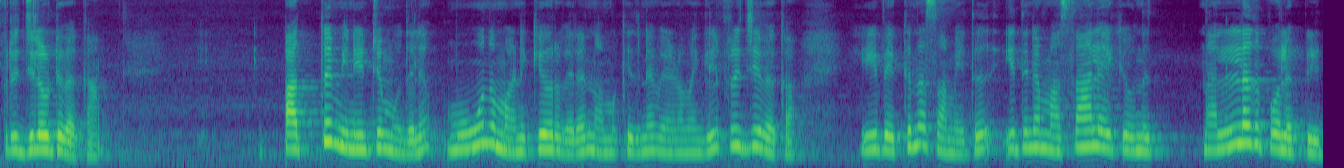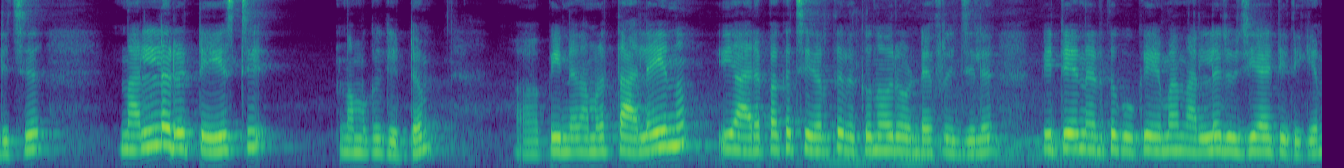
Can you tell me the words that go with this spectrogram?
ഫ്രിഡ്ജിലോട്ട് വെക്കാം. പത്ത് മിനിറ്റ് മുതൽ മൂന്ന് മണിക്കൂർ വരെ നമുക്കിതിനെ വേണമെങ്കിൽ ഫ്രിഡ്ജിൽ വെക്കാം. ഈ വെക്കുന്ന സമയത്ത് ഇതിന്റെ മസാലയൊക്കെ ഒന്ന് നല്ലതുപോലെ പിടിച്ച് നല്ലൊരു ടേസ്റ്റ് നമുക്ക് കിട്ടും. പിന്നെ നമ്മൾ തലേന്നും ഈ അരപ്പൊക്കെ ചേർത്ത് വെക്കുന്നവരുണ്ട് ഫ്രിഡ്ജിൽ പിറ്റേന്ന് എടുത്ത് കുക്ക് ചെയ്യുമ്പോൾ നല്ല രുചിയായിട്ടിരിക്കും.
